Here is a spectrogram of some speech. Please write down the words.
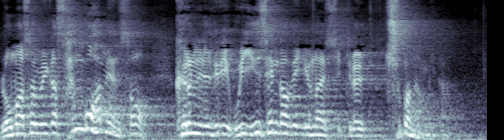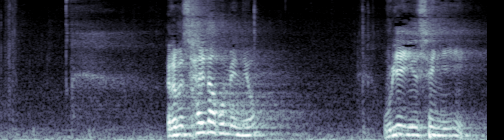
로마서를 우리가 상고하면서 그런 일들이 우리 인생 가운데 일어날 수 있기를 축원합니다. 여러분 살다 보면요 우리의 인생이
